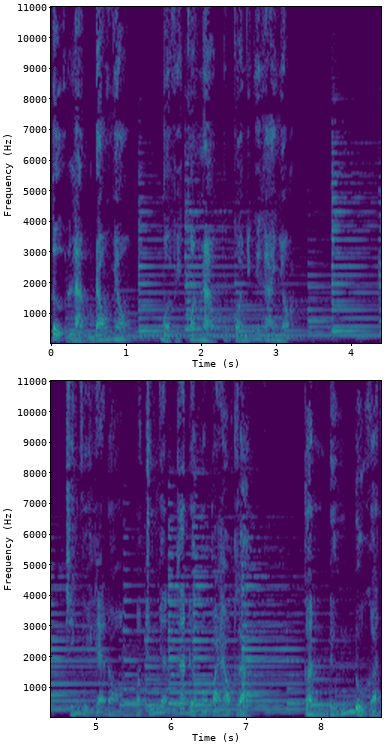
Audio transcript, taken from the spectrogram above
tự làm đau nhau bởi vì con nào cũng có những cái gai nhọn. Chính vì lẽ đó mà chúng nhận ra được một bài học rằng cần đứng đủ gần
